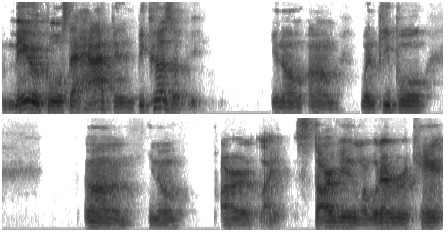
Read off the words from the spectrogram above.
miracles that happen because of it. You know, um, when people, um, you know, are like starving or whatever, can't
